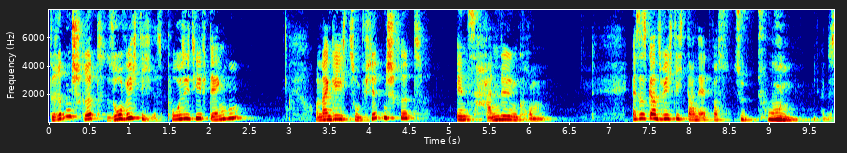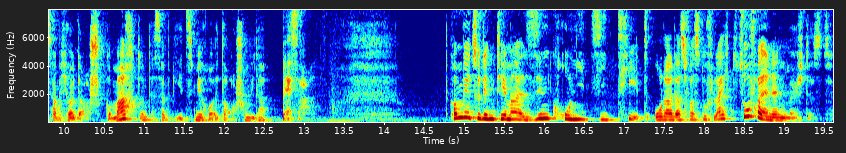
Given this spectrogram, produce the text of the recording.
dritten Schritt so wichtig ist, positiv denken. Und dann gehe ich zum vierten Schritt, ins Handeln kommen. Es ist ganz wichtig, dann etwas zu tun. Das habe ich heute auch schon gemacht und deshalb geht es mir heute auch schon wieder besser. Kommen wir zu dem Thema Synchronizität oder das, was du vielleicht Zufall nennen möchtest.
